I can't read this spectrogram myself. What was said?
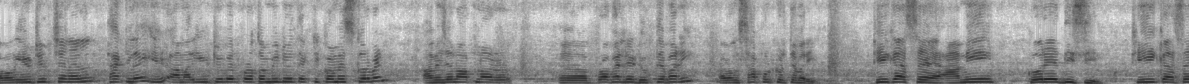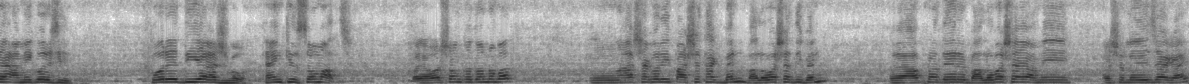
এবং ইউটিউব চ্যানেল থাকলে আমার ইউটিউবের প্রথম ভিডিওতে একটি কমেন্টস করবেন। আমি যেন আপনার প্রোফাইলে ঢুকতে পারি এবং সাপোর্ট করতে পারি। ঠিক আছে, আমি করে দিছি। ঠিক আছে, আমি করেছি। করে দিয়ে আসব। থ্যাংক ইউ সো মাচ ভাই, অসংখ্য ধন্যবাদ। আশা করি পাশে থাকবেন, ভালোবাসা দিবেন। আপনাদের ভালোবাসায় আমি আসলে এই জায়গায়,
